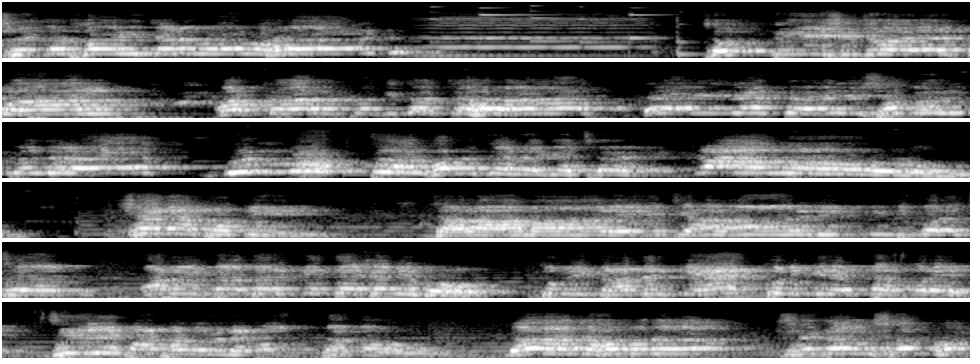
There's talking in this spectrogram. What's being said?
সে কথাই জানব মহারাজ। ছত্রিশ জুলাইয়ের পর আপনার প্রকৃত চেহারা এই রাজ্যের সকল প্রজারা উন্মুক্ত ভাবে চলে গেছে! সেনাপতি যারা আমার এই চেহারার বিকৃতি করেছেন আমি তাদেরকে দেখে নিব। তাদেরকে এক্ষুনি গ্রেফতার করে জেলে পাঠানোর ব্যবস্থা করো। না জাহাপনা সেটাও সম্ভব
